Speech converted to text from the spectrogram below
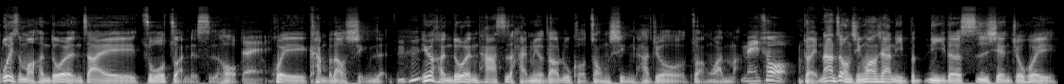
为什么很多人在左转的时候，对，会看不到行人？因为很多人他是还没有到路口中心，他就转。弯嘛，没错，对，那这种情况下，你不，你的视线就会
